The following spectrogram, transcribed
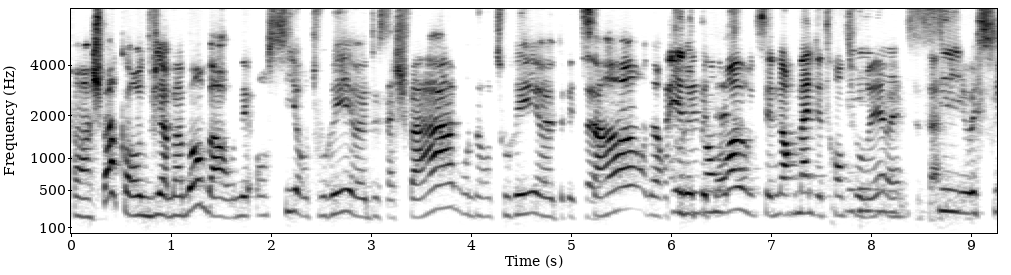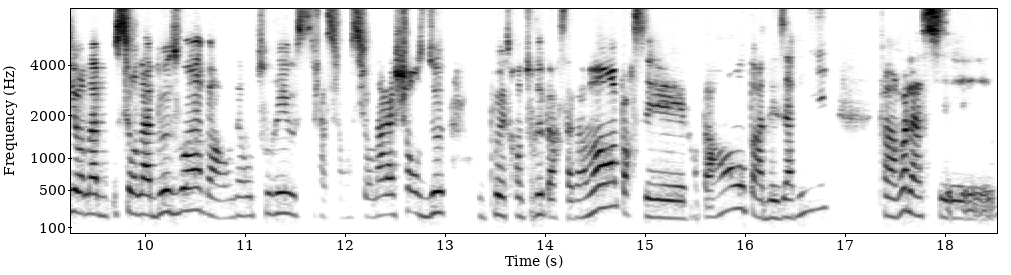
Enfin, je sais pas, quand on devient maman, bah, on est aussi entouré euh, de sages-femmes, on est entouré euh, de médecins, on est entouré Il y a des endroits où c'est normal d'être entouré, ouais, c'est ça. Si, si, on a, si on a besoin, bah, on est entouré aussi, enfin, si on, si on, a la chance de, on peut être entouré par sa maman, par ses grands-parents, par des amis. Enfin, voilà, c'est... il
